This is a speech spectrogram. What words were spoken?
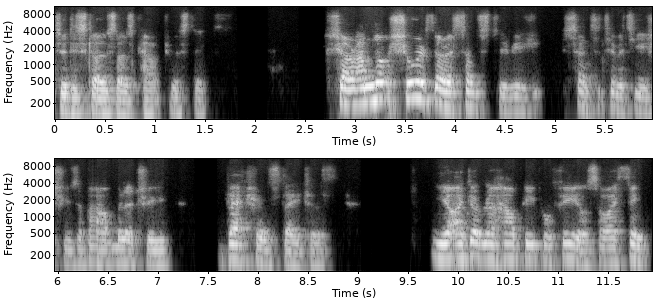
to disclose those characteristics. Sharon, I'm not sure if there are sensitivity, sensitivity issues about military veteran status. Yeah, I don't know how people feel. So I think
